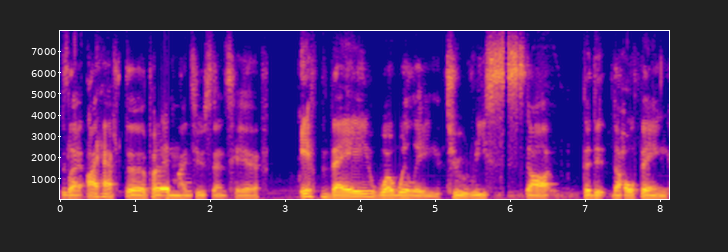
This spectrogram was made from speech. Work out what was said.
It's like I have to put in my two cents here. If they were willing to restart the the whole thing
